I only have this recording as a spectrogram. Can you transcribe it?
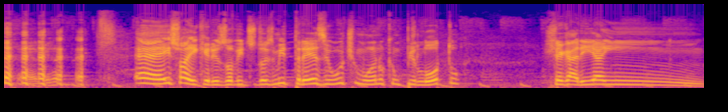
É verdade. É, é isso aí, queridos ouvintes. 2013, o último ano que um piloto chegaria em.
